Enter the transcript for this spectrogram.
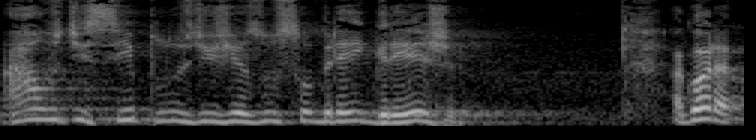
aos discípulos de Jesus sobre a igreja. Agora,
